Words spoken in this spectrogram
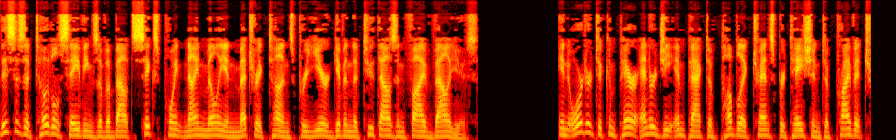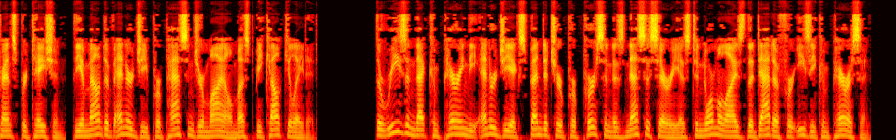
This is a total savings of about 6.9 million metric tons per year given the 2005 values. In order to compare energy impact of public transportation to private transportation, the amount of energy per passenger mile must be calculated. The reason that comparing the energy expenditure per person is necessary is to normalize the data for easy comparison.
